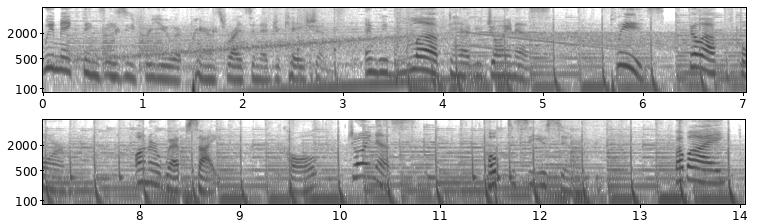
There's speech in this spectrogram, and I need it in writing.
We make things easy for you at Parents' Rights in Education, and we'd love to have you join us. Please fill out the form on our website called Join us. Hope to see you soon. 拜拜。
